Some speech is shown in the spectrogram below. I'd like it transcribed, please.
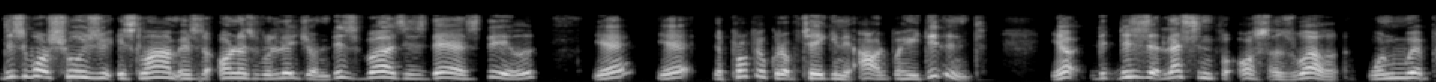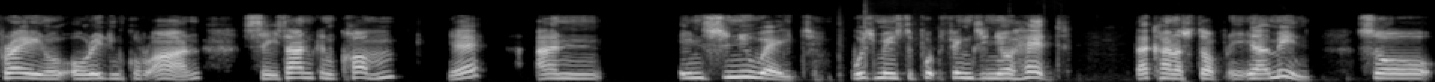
this is what shows you Islam is an honest religion. This verse is there still. Yeah, yeah. The Prophet could have taken it out, but he didn't. Yeah, th- this is a lesson for us as well. When we're praying or, reading Quran, Satan can come, yeah, and insinuate, which means to put things in your head, that kind of stuff. You know what I mean? So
